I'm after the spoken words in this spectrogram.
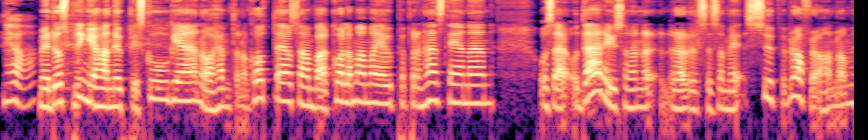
Ja. Men då springer han upp i skogen och hämtar någon kotte och så han bara kolla mamma jag är uppe på den här stenen. Och, så här, och där är ju sådana rörelser som är superbra för honom.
